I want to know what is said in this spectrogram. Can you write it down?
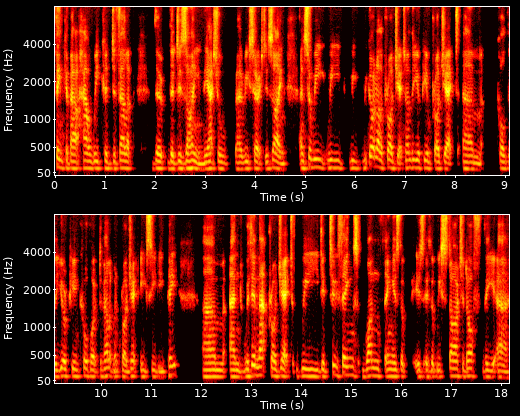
think about how we could develop the, the design, the actual uh, research design. And so we, we, we, we, got another project, another European project um, called the European Cohort Development Project, ECDP. Um, and within that project, we did two things. One thing is that, is, is that we started off the uh,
